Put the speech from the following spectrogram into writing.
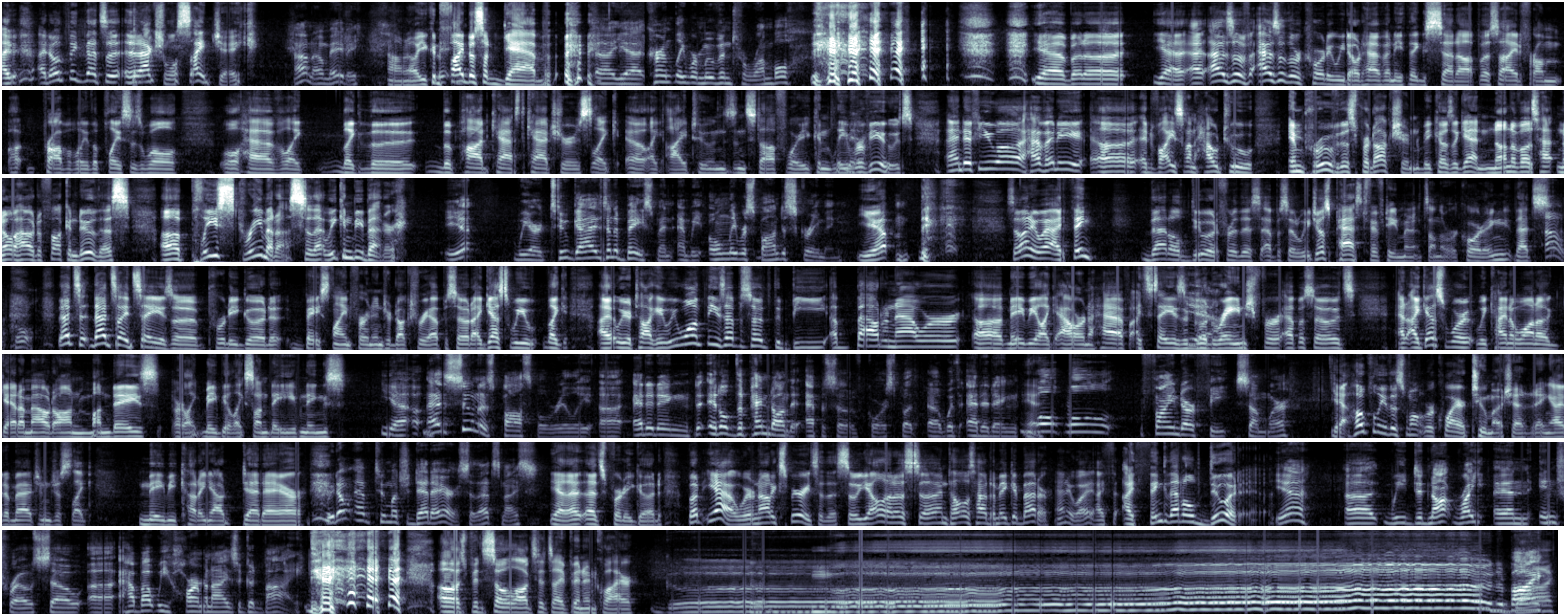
I I don't think that's a, an actual site, Jake. I don't know, maybe. I don't know. You can find us on Gab. Uh, yeah, currently we're moving to Rumble. yeah, but uh, yeah. As of as of the recording, we don't have anything set up aside from uh, probably the places we'll we'll have like like the the podcast catchers like uh, like iTunes and stuff where you can leave Yeah. reviews. And if you uh, have any uh, advice on how to improve this production, because again, none of us ha- know how to fucking do this, uh, please scream at us so that we can be better. Yep. We are two guys in a basement and we only respond to screaming. Yep. so anyway, I think that'll do it for this episode. We just passed 15 minutes on the recording. That's Oh, cool. that's that's I'd say is a pretty good baseline for an introductory episode. I guess we like I, we were talking. We want these episodes to be about an hour, uh, maybe like hour and a half. I'd say is a good range for episodes. And I guess we're we kind of want to get them out on Mondays or like maybe like Sunday evenings. Yeah, uh, as soon as possible, really. Uh, editing, it'll depend on the episode, of course, but uh, with editing, Yeah. we'll, we'll find our feet somewhere. Yeah, hopefully this won't require too much editing. I'd imagine just like maybe cutting out dead air. We don't have too much dead air, so that's nice. Yeah, that, that's pretty good. But yeah, we're not experienced at this, so yell at us uh, and tell us how to make it better. Anyway, I, th- I think that'll do it. Yeah. Uh, we did not write an intro, so uh, how about we harmonize a goodbye? oh, it's been so long since I've been in choir. Good.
